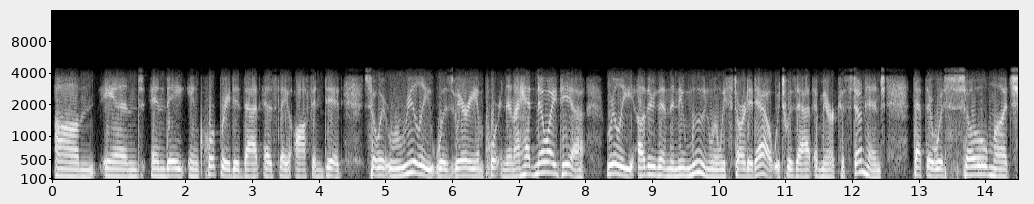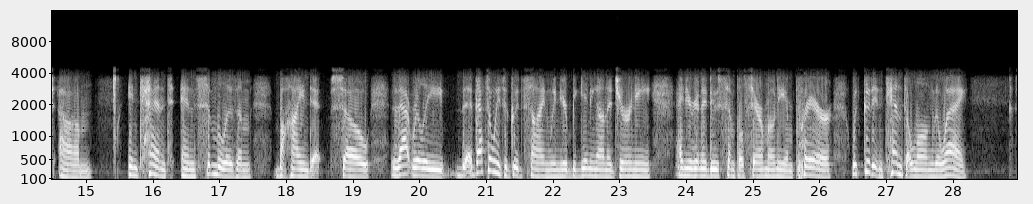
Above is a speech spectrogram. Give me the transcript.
um, and and they incorporated that as they often did. So it really was very important, and I had no idea, really, other than the new moon when we started out, which was at America Stonehenge, that there was so much. Um, intent and symbolism behind it. So that really that's always a good sign when you're beginning on a journey and you're going to do simple ceremony and prayer with good intent along the way.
